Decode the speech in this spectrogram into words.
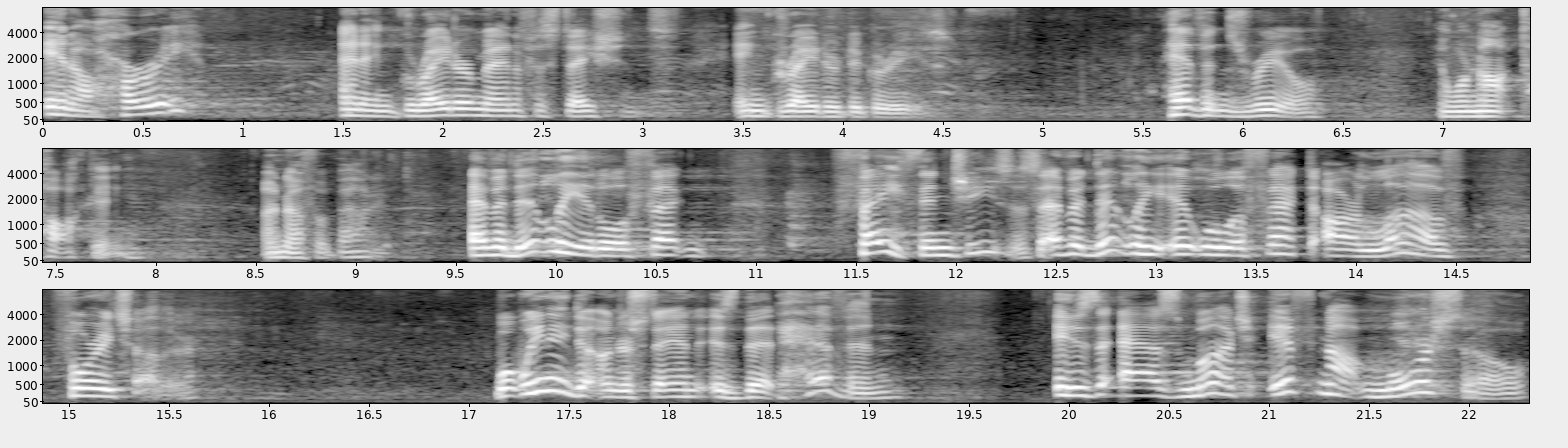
in a hurry and in greater manifestations, in greater degrees. Heaven's real, and we're not talking enough about it. Evidently, it'll affect faith in Jesus. Evidently, it will affect our love for each other. What we need to understand is that heaven is as much, if not more so,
